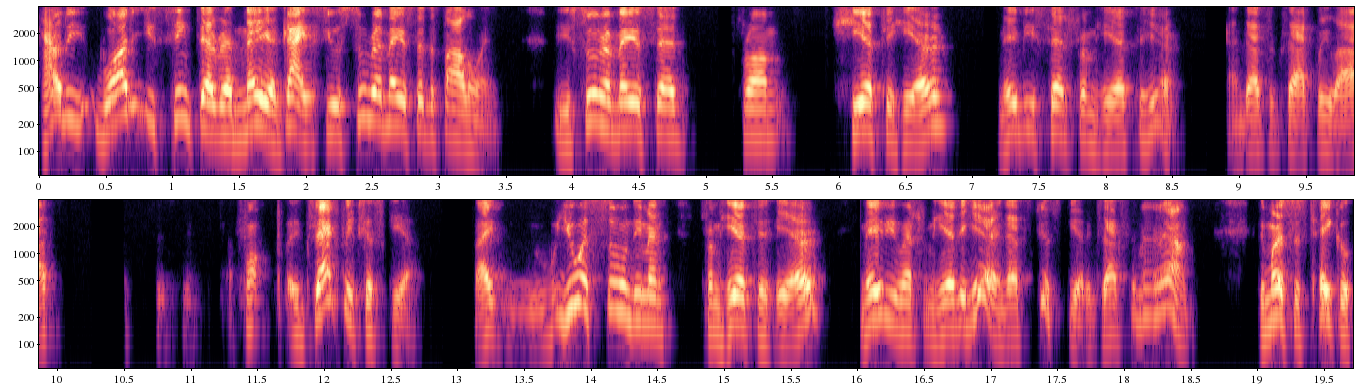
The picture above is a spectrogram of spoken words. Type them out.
how do you, why do you think that Remeah, guys, you assume Remeah said the following. You assume Remeah said from here to here, maybe said from here to here. And that's exactly what? Exactly Chizkiah, right? You assumed he meant from here to here. Maybe he went from here to here, and that's Chizkiah, the exact same amount. The Gemara says Teku.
